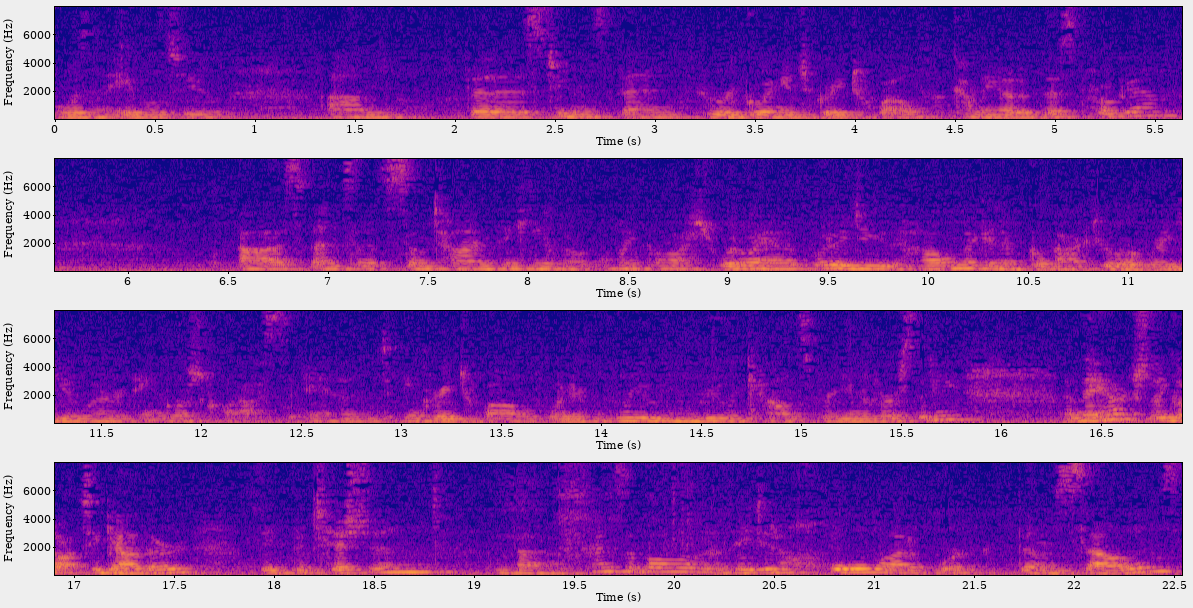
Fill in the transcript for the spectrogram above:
wasn't able to, um, the students then who are going into grade 12 coming out of this program uh, spent some time thinking about, oh my gosh, what do I what do I do? How am I going to go back to a regular English class and in grade 12 when it really really counts for university? And they actually got together. They petitioned the principal. And they did a whole lot of work themselves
